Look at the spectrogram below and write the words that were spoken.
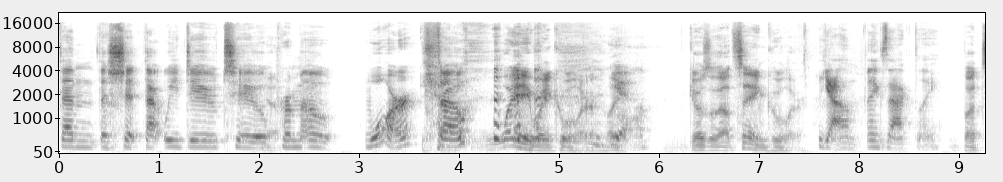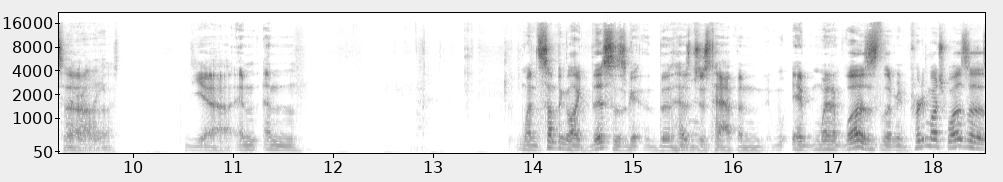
than the shit that we do to Yeah. promote war. So way way cooler. Like, yeah. goes without saying cooler. Yeah, exactly. but uh, yeah and and when something like this is that has just happened it, when it was i mean pretty much was a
